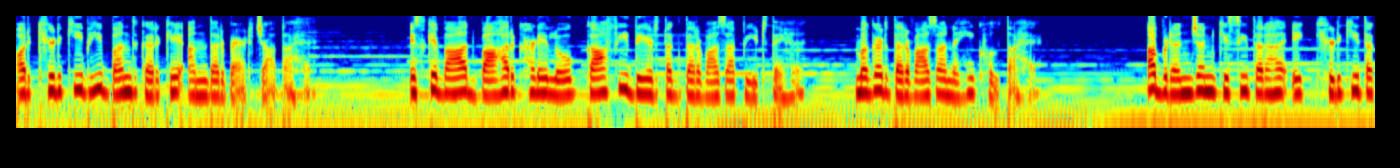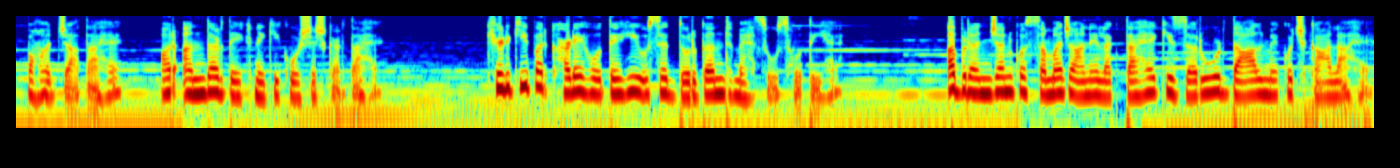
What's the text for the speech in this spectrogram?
और खिड़की भी बंद करके अंदर बैठ जाता है। इसके बाद बाहर खड़े लोग काफ़ी देर तक दरवाज़ा पीटते हैं, मगर दरवाज़ा नहीं खुलता है। अब रंजन किसी तरह एक खिड़की तक पहुँच जाता है और अंदर देखने की कोशिश करता है। खिड़की पर खड़े होते ही उसे दुर्गंध महसूस होती है। अब रंजन को समझ आने लगता है कि ज़रूर दाल में कुछ काला है।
